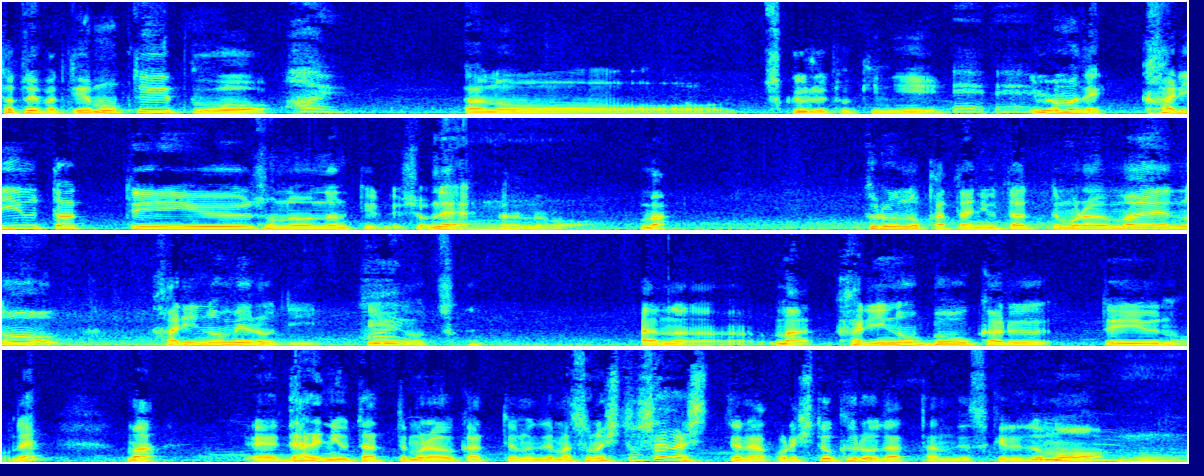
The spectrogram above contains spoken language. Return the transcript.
例えばデモテープを、はい。あのー、作るときに、ええ、今まで仮歌っていうそのなんて言うんでしょうね、うん、あのまあプロの方に歌ってもらう前の仮のメロディーっていうのをはい、あのまあ仮のボーカルっていうのをね、まあえー、誰に歌ってもらうかっていうので、まあ、その人探しっていうのはこれ一苦労だったんですけれども、うん、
